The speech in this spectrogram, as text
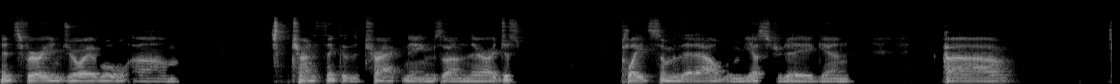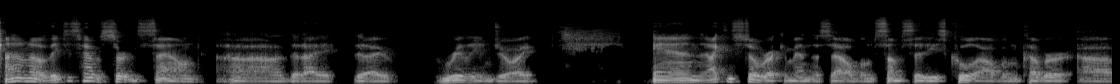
It's very enjoyable. Um, trying to think of the track names on there. I just played some of that album yesterday again. Uh, I don't know. They just have a certain sound uh, that I that I really enjoy. and I can still recommend this album. Some Cities, cool album cover. Uh,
